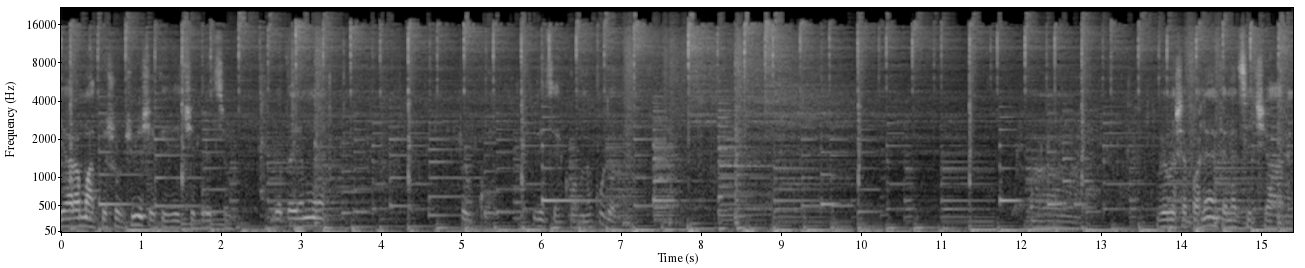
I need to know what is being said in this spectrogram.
І аромат пішов, чуєш, який від чебрецю. Додаємо пилку. Дивіться, якого вона кольору. Лише погляньте на ці чари.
